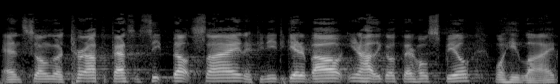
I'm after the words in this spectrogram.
and so I'm going to turn off the fasten seatbelt sign if you need to get about. You know how they go with that whole spiel? Well, he lied.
